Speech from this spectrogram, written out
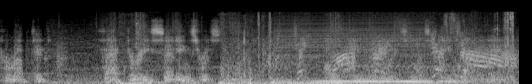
Corrupted. Factory settings restored. Take must be Yes, sir!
